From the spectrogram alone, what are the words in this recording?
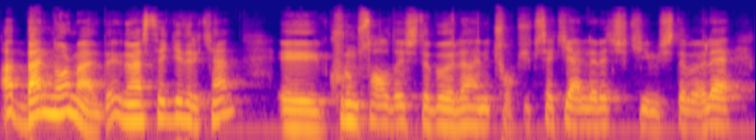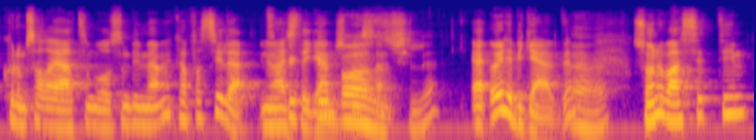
Abi ben normalde üniversiteye gelirken e, kurumsalda işte böyle hani çok yüksek yerlere çıkayım işte böyle kurumsal hayatım olsun bilmem ne kafasıyla üniversiteye gelmiş. Boğaziçi'li. E, öyle bir geldim. Evet. Sonra bahsettiğim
